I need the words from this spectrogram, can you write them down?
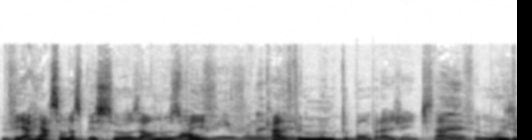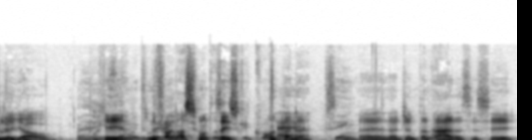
ver a reação das pessoas ao nos No ao ver, vivo, né? cara, É. foi muito bom pra gente, sabe? É. Foi muito legal. É, Porque, é no final legal. das contas, é isso que conta, É. né? Sim. É, não adianta nada você ser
